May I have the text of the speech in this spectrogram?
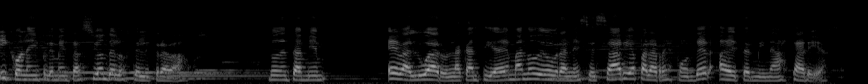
y con la implementación de los teletrabajos, donde también evaluaron la cantidad de mano de obra necesaria para responder a determinadas tareas.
